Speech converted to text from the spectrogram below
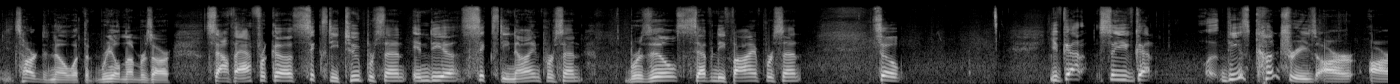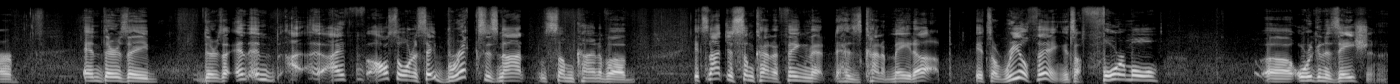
it's hard to know what the real numbers are. South Africa, 62%, India, 69%, Brazil, 75%. So you've got so you've got these countries are are and there's a there's a and, and I, I also want to say BRICS is not some kind of a it's not just some kind of thing that has kind of made up. It's a real thing. It's a formal uh, organization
